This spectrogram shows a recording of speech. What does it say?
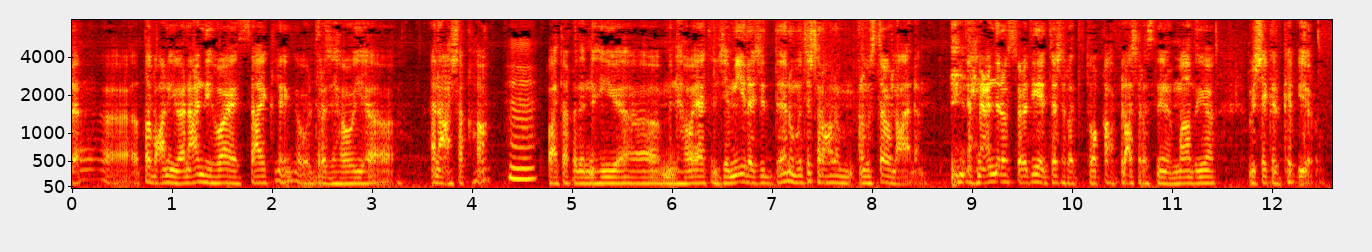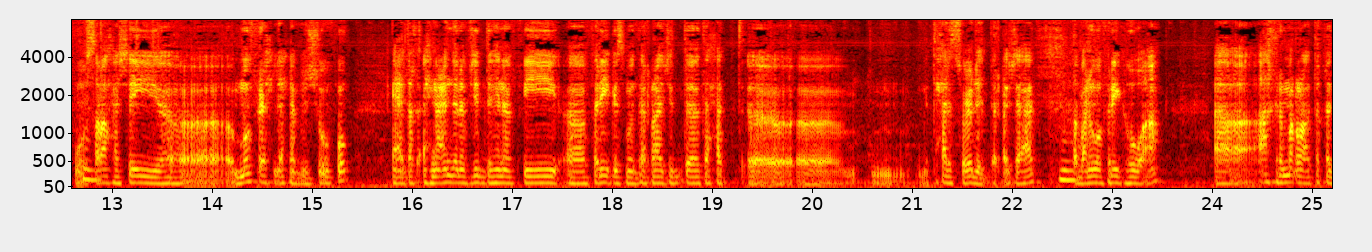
آه، طبعا أنا عندي هواية ال cycling أو الدراجة هواية أنا أعشقها. وأعتقد إن هي من الهوايات الجميلة جدا ومنتشره على مستوى العالم. إحنا عندنا في السعودية انتشرت أتوقع في العشر سنين الماضية بشكل كبير وصراحة شيء آه، مفرح اللي إحنا بنشوفه. يعني إحنا عندنا في جدة هنا في آه، فريق اسمه دراج جدة تحت آه، الاتحاد السعودي للدراجات طبعا هو فريق هو آخر مرة أعتقد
